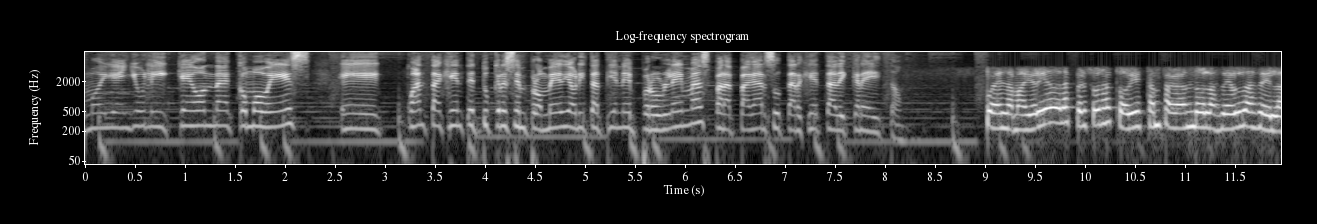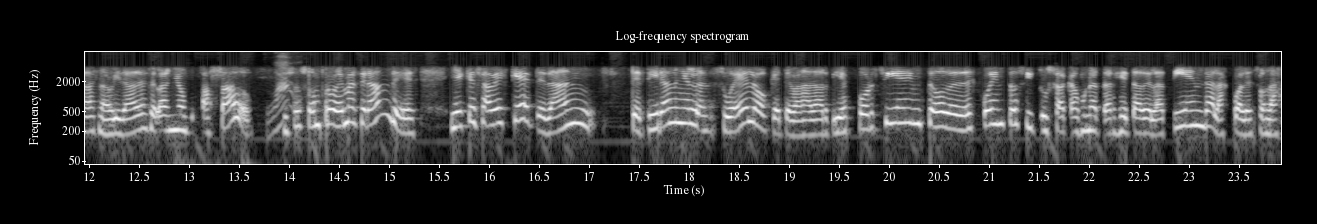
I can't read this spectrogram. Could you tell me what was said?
Muy bien, Julie. ¿Qué onda? ¿Cómo ves? Eh, ¿Cuánta gente tú crees en promedio ahorita tiene problemas para pagar su tarjeta de crédito? Pues la mayoría de las personas todavía están pagando las deudas de las navidades del año pasado. Esos son problemas grandes. Y es que, ¿sabes qué? Te dan, te tiran en el anzuelo que te van a dar 10% de descuento si tú sacas una tarjeta de la tienda, las cuales son las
